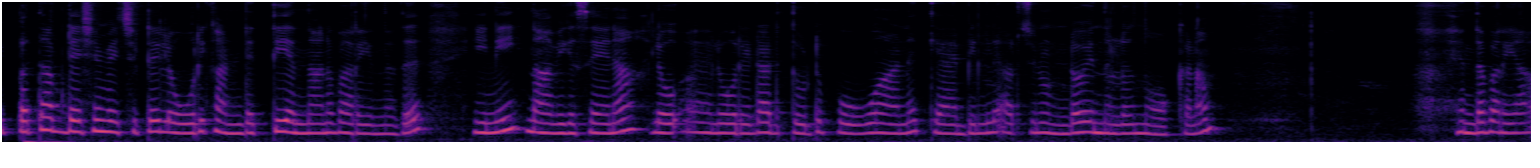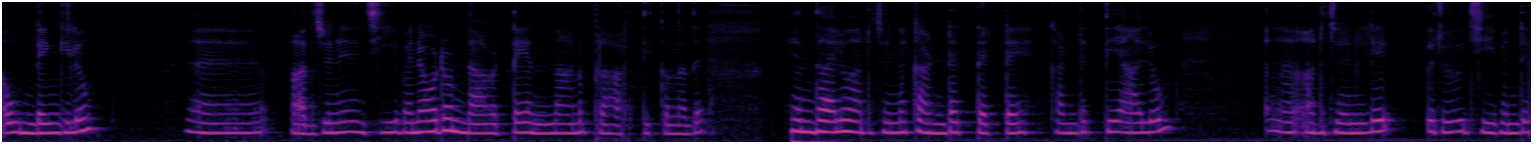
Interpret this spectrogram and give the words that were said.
ഇപ്പോഴത്തെ അപ്ഡേഷൻ വെച്ചിട്ട് ലോറി കണ്ടെത്തി എന്നാണ് പറയുന്നത്. ഇനി നാവികസേന ലോ ലോറിയുടെ അടുത്തോട്ട് പോവുകയാണ്. ക്യാബിനിൽ അർജുൻ ഉണ്ടോ എന്നുള്ളത് നോക്കണം. എന്താ പറയുക ഉണ്ടെങ്കിലും അർജുന് ജീവനോടുണ്ടാവട്ടെ എന്നാണ് പ്രാർത്ഥിക്കുന്നത്. എന്തായാലും അർജുനെ കണ്ടെത്തട്ടെ. കണ്ടെത്തിയാലും അർജുനിൽ ഒരു ജീവന്റെ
